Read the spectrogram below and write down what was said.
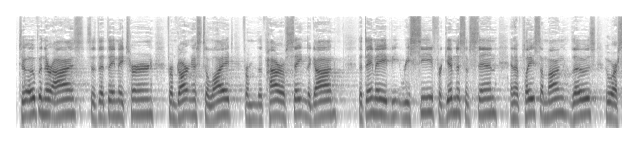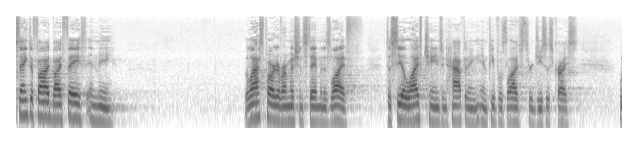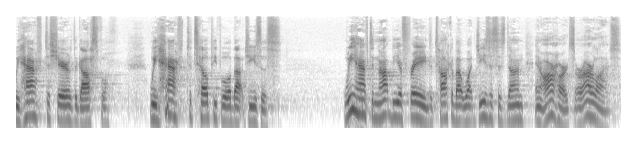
to open their eyes so that they may turn from darkness to light, from the power of Satan to God. That they may be, receive forgiveness of sin and a place among those who are sanctified by faith in me. The last part of our mission statement is life, to see a life changing happening in people's lives through Jesus Christ. We have to share the gospel. We have to tell people about Jesus. We have to not be afraid to talk about what Jesus has done in our hearts or our lives.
